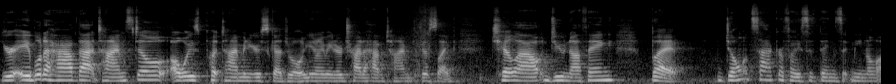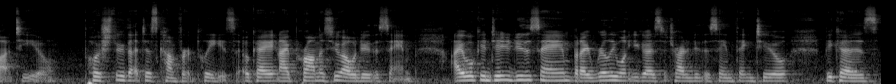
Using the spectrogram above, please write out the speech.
You're able to have that time still, always put time in your schedule, you know what I mean? Or try to have time to just like chill out, do nothing, but don't sacrifice the things that mean a lot to you. Push through that discomfort, please. Okay. And I promise you, I will do the same. I will continue to do the same, but I really want you guys to try to do the same thing too because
